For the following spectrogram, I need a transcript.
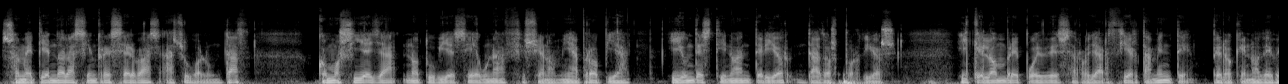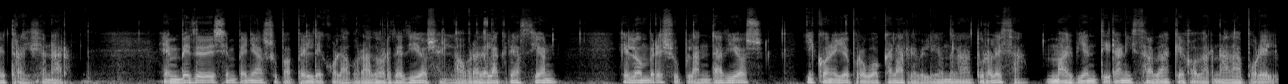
sometiéndola sin reservas a su voluntad, como si ella no tuviese una fisionomía propia y un destino anterior dados por Dios, y que el hombre puede desarrollar ciertamente, pero que no debe traicionar. En vez de desempeñar su papel de colaborador de Dios en la obra de la creación, el hombre suplanta a Dios y con ello provoca la rebelión de la naturaleza, más bien tiranizada que gobernada por él.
